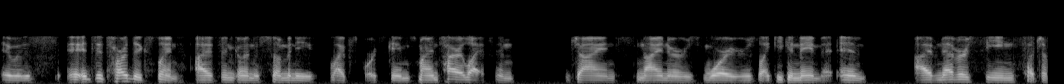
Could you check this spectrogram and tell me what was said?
it was. It's it's hard to explain. I've been going to so many live sports games my entire life, and Giants, Niners, Warriors, like you can name it, and I've never seen such a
